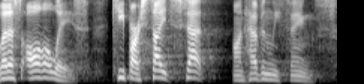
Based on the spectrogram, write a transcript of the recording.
Let us always keep our sights set on heavenly things,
